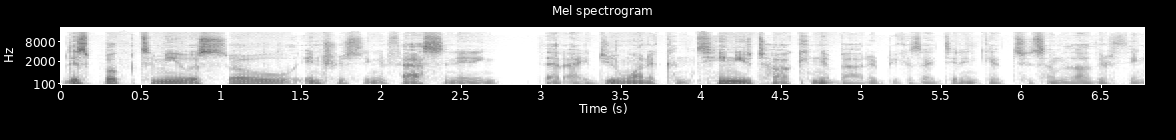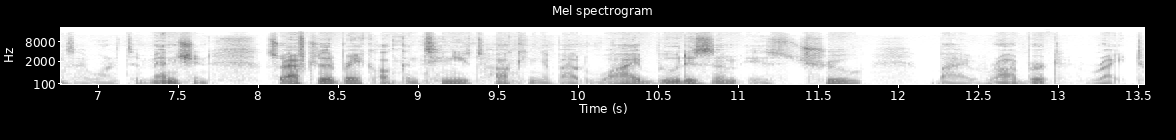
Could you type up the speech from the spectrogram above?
this book to me was so interesting and fascinating that I do want to continue talking about it because I didn't get to some of the other things I wanted to mention. So after the break, I'll continue talking about why Buddhism is true by Robert Wright.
